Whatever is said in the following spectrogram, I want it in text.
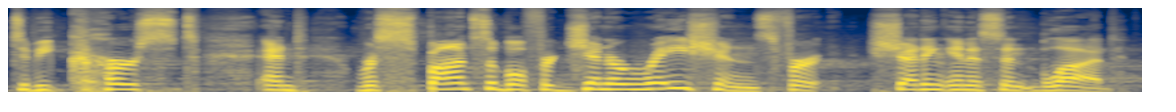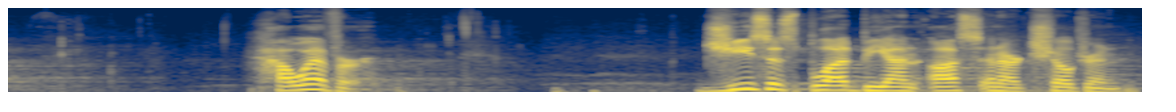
to be cursed and responsible for generations for shedding innocent blood. However, Jesus' blood be on us and our children.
